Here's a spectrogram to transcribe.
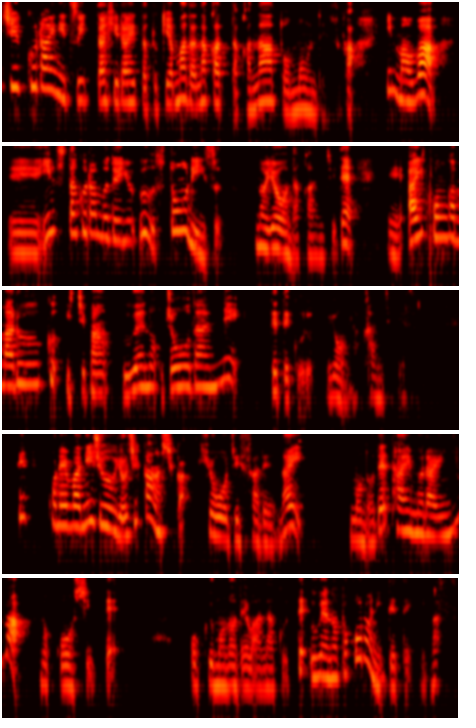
時ぐらいにツイッター開いた時はまだなかったかなと思うんですが、今は、えインスタグラムでいうストーリーズのような感じで、えアイコンが丸く一番上の上段に出てくるような感じです。これは24時間しか表示されないもので、タイムラインには残しておくものではなくて、上のところに出ています。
